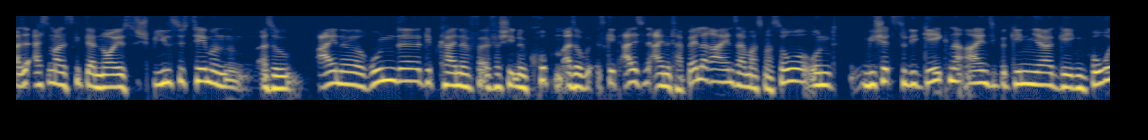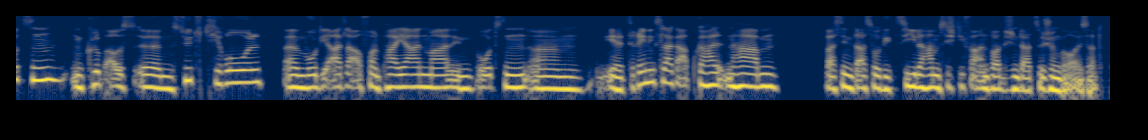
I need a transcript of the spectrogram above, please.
Also erstmal, es gibt ja ein neues Spielsystem und also eine Runde gibt keine verschiedenen Gruppen. Also es geht alles in eine Tabelle rein, sagen wir es mal so. Und wie schätzt du die Gegner ein? Sie beginnen ja gegen Bozen, ein Club aus ähm, Südtirol ähm, wo die Adler auch vor ein paar Jahren mal in Bozen ähm, ihr Trainingslager abgehalten haben. Was sind da so die Ziele? Haben sich die Verantwortlichen dazu schon geäußert?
